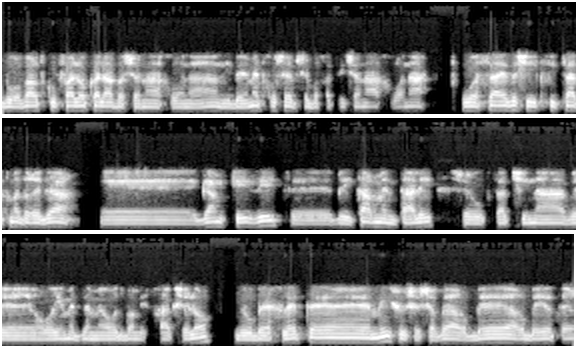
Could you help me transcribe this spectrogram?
והוא עבר תקופה לא קלה בשנה האחרונה, אני באמת חושב שבחצי שנה האחרונה הוא עשה איזושהי קפיצת מדרגה, אה, גם פיזית, בעיקר מנטלית, שהוא קצת שינה ורואים את זה מאוד במשחק שלו, והוא בהחלט מישהו ששווה הרבה הרבה יותר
